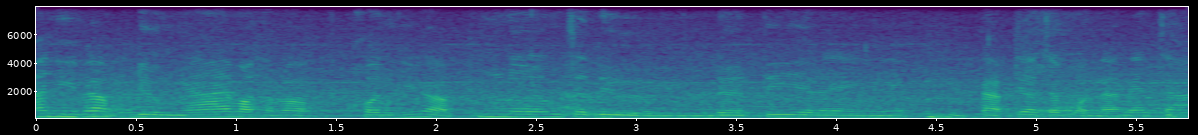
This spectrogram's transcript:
อันนี้แบบดื่มง่ายเหมาะสำหรับคนที่แบบเพิ่งเริ่มจะดื่มเดอร์ตี้อะไรอย่างนี้อื้อหือแป๊บเดียวจะหมดแล้วแม่เจ้า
